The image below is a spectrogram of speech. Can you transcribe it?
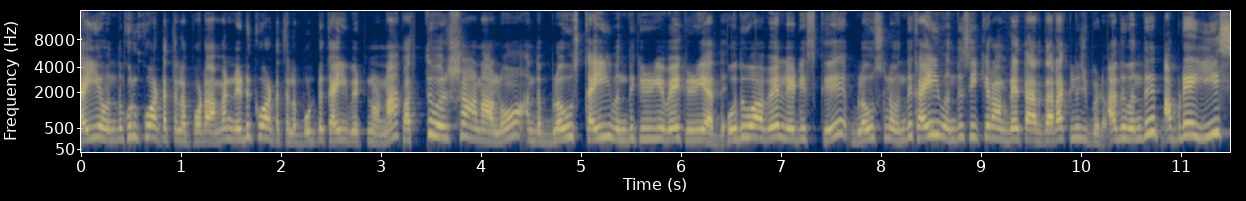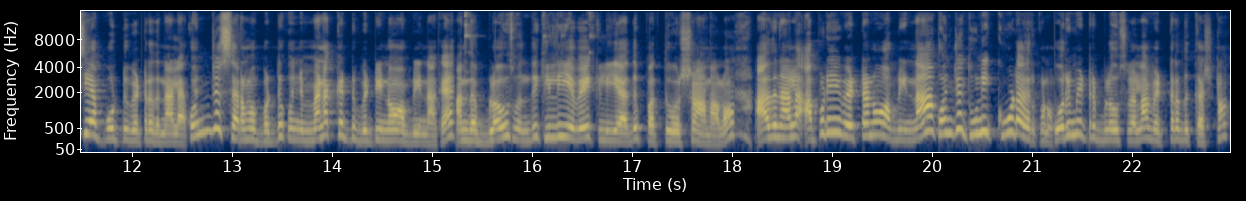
கையை வந்து குறுக்குவாட்டத்தில் போடாமல் நெடுக்குவாட்டத்தில் போட்டு கை வெட்டினோம்னா பத்து வருஷம் ஆனாலும் அந்த ப்ளவுஸ் கை வந்து கிழியவே கிழியாது. பொதுவாகவே லேடிஸ்க்கு ப்ளவுஸில் வந்து கை வந்து சீக்கிரம் அப்படியே தார தாரா கிழிஞ்சு போயிடும். அது வந்து அப்படியே ஈஸியாக போட்டு வெட்டுறதுனால கொஞ்சம் சிரமப்பட்டு கொஞ்சம் மெனக்கெட்டு வெட்டினோம் அப்படின்னாக்க அந்த ப்ளவுஸ் வந்து கிழியவே கிழியாது பத்து வருஷம் ஆனாலும். அதனால அப்படியே வெட்டணும் அப்படின்னா கொஞ்சம் துணி கூட இருக்கணும். ஒரு மீட்டர் ப்ளவுஸ்லலாம் வெட்டுறது கஷ்டம்.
